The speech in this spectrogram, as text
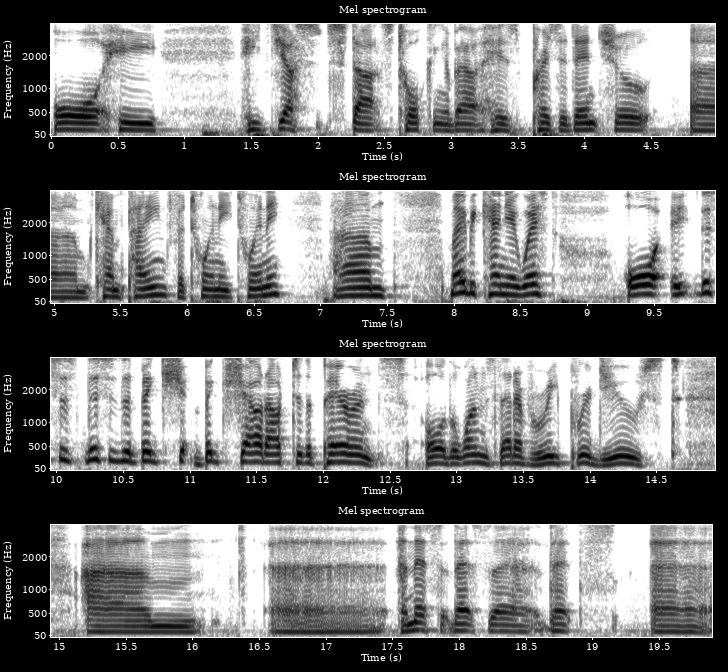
or he he just starts talking about his presidential um, campaign for 2020. Um, maybe Kanye West, or this is this is the big sh- big shout out to the parents or the ones that have reproduced, um, uh, and that's that's uh, that's uh,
